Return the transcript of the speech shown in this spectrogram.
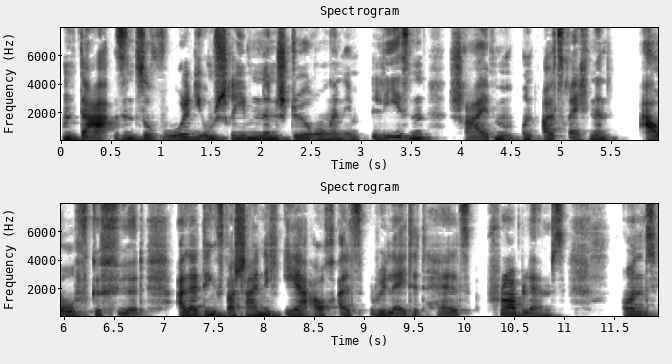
und da sind sowohl die umschriebenen Störungen im Lesen, Schreiben und als Rechnen aufgeführt. Allerdings wahrscheinlich eher auch als Related Health Problems. Und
